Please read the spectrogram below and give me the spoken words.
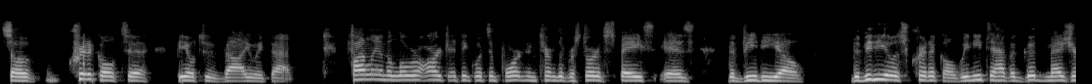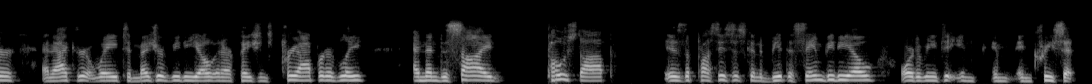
So critical to be able to evaluate that. Finally, on the lower arch, I think what's important in terms of restorative space is the VDO. The VDO is critical. We need to have a good measure, and accurate way to measure VDO in our patients preoperatively, and then decide post-op, is the prosthesis going to be at the same VDO or do we need to in, in, increase it?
